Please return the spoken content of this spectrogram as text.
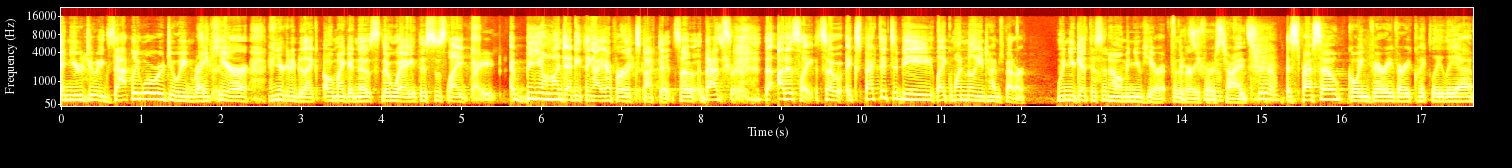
and you do exactly what we're doing right here and you're gonna be like, oh my goodness, no way. This is like right. Uh, beyond anything I ever expected. So that's, the, honestly, so expect it to be like one million times better when you get this at home and you hear it for the it's very true. first time. It's true. Espresso, going very, very quickly, Leah.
